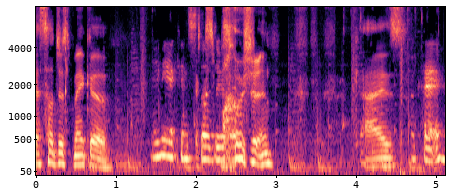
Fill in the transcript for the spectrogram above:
I guess I'll just make a Maybe I can still do it. explosion. Guys, Okay.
